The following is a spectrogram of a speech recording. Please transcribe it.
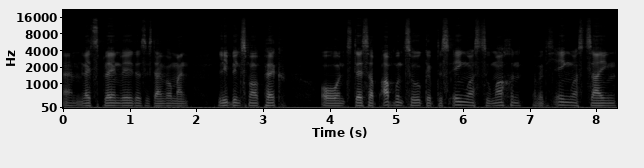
ähm, Let's Playen will. Das ist einfach mein Lieblingsmodpack und deshalb ab und zu gibt es irgendwas zu machen. Da werde ich irgendwas zeigen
